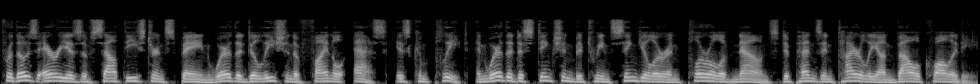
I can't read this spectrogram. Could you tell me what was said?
For those areas of southeastern Spain where the deletion of final s is complete, and where the distinction between singular and plural of nouns depends entirely on vowel quality,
